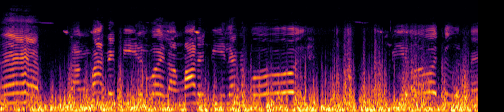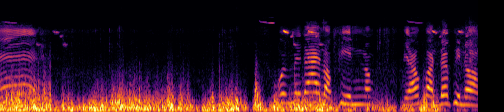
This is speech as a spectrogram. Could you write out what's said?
แม่หลังบ้านได้ปีแล้วเว้ย หลังบ้านได้ปีแล้วนะเว้ยปีเอ้ยตื่นแม่โอ้ยไม่ได้หรอกพินหรอกเดี๋ยวก่อนเด้อพี่น้อง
